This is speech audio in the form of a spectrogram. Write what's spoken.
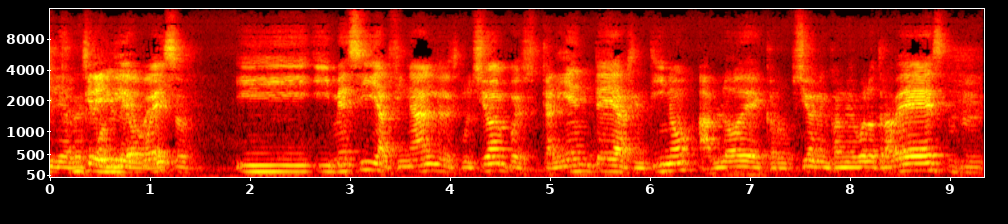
Y le respondió, güey, eso. Y, y Messi al final de la expulsión, pues caliente, argentino, habló de corrupción en Conmebol otra vez Ujú.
